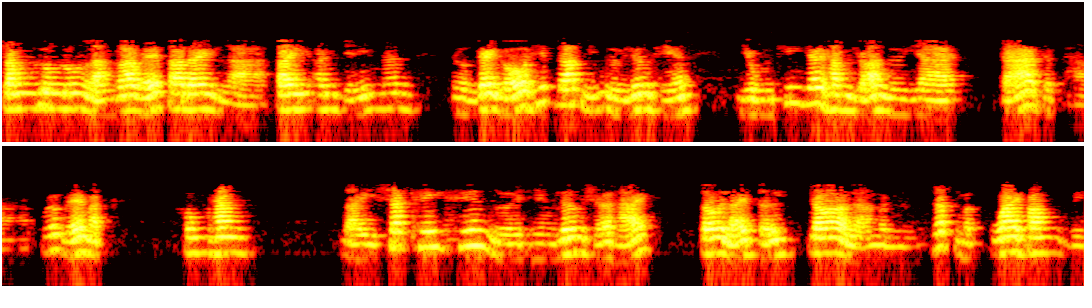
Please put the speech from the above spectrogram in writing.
Xong luôn luôn làm ra vẻ ta đây là tay anh chị nên thường gây gỗ hiếp đáp những người lương thiện, dùng khí giới hăm dọa người già cả thịt hạ với vẻ mặt hung hăng đầy sát khí khiến người thiền lương sợ hãi. Tôi lại tự cho là mình rất mực oai phong vì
